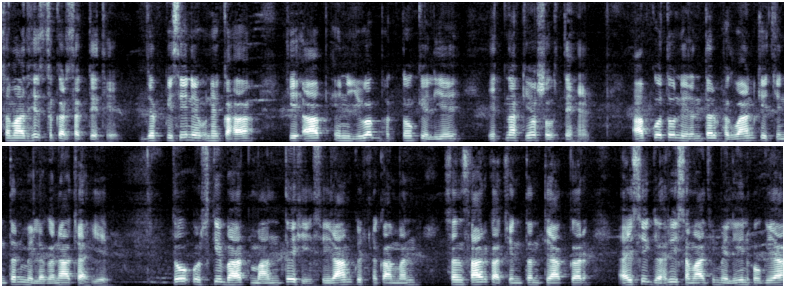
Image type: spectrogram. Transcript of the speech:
समाधिस्थ कर सकते थे। जब किसी ने उन्हें कहा कि आप इन युवक भक्तों के लिए इतना क्यों सोचते हैं, आपको तो निरंतर भगवान के चिंतन में लगना चाहिए। तो उसकी बात मानते ही श्री रामकृष्ण का मन संसार का चिंतन त्याग कर ऐसी गहरी समाधि में लीन हो गया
